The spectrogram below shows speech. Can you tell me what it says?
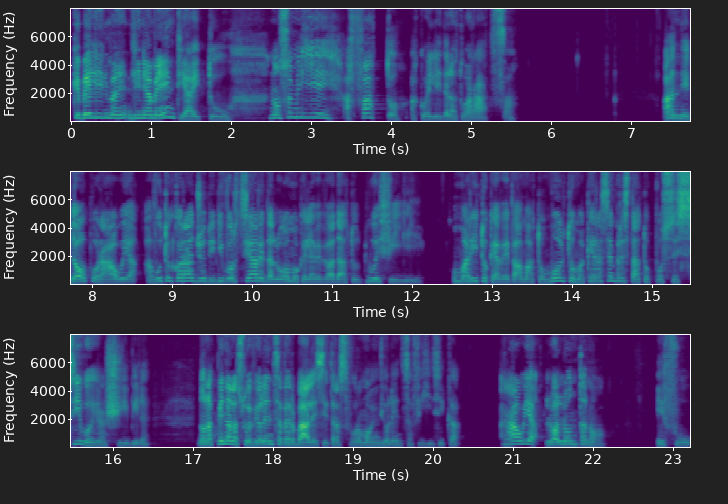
Che belli lineamenti hai tu, non somigli affatto a quelli della tua razza. Anni dopo Rauia ha avuto il coraggio di divorziare dall'uomo che le aveva dato due figli, un marito che aveva amato molto ma che era sempre stato possessivo e irascibile. Non appena la sua violenza verbale si trasformò in violenza fisica, Rauia lo allontanò e fu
